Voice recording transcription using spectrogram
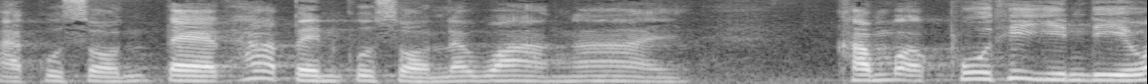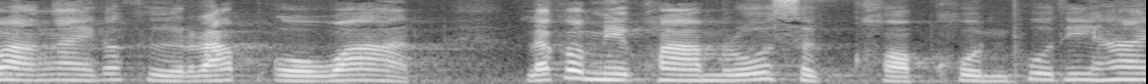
อากุศล แต่ถ้าเป็นกุศลและว่าง่ายคำว่าผู้ที่ยินดีว่าง่ายก็คือรับโอวาทแล้วก็มีความรู้สึกขอบคุณผู้ที่ให้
